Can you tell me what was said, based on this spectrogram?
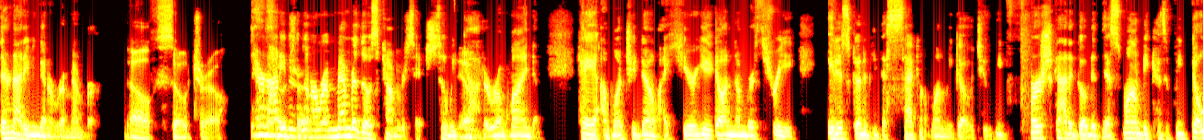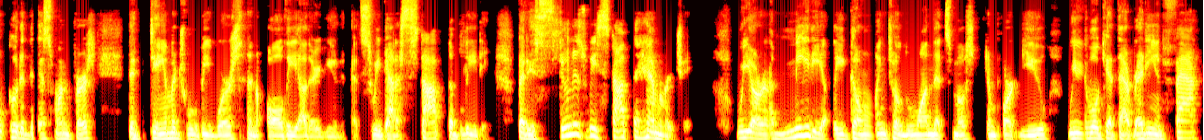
they're not even going to remember. Oh, so true. They're not so even going to remember those conversations. So we yep. got to remind them, hey, I want you to know, I hear you on number three. It is going to be the second one we go to. We first got to go to this one because if we don't go to this one first, the damage will be worse than all the other units. So we got to stop the bleeding. But as soon as we stop the hemorrhaging, we are immediately going to the one that's most important to you. We will get that ready. In fact,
